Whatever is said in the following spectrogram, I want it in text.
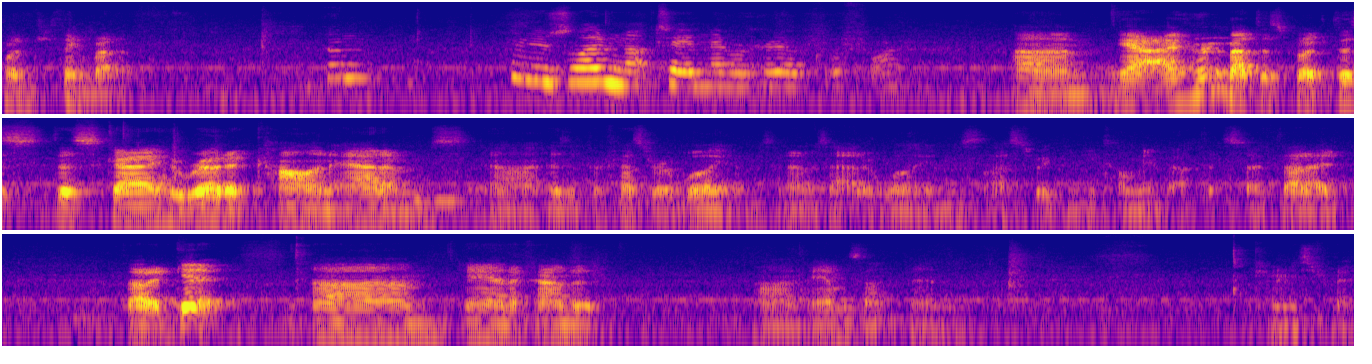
What did you think about it? Um, there's a lot of knots I've never heard of before. Um, yeah, I heard about this book. This this guy who wrote it, Colin Adams, uh, is a professor at Williams, and I was out at Williams last week, and he told me about this. So I thought I'd thought I'd get it, um, and I found it on Amazon and came yesterday.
